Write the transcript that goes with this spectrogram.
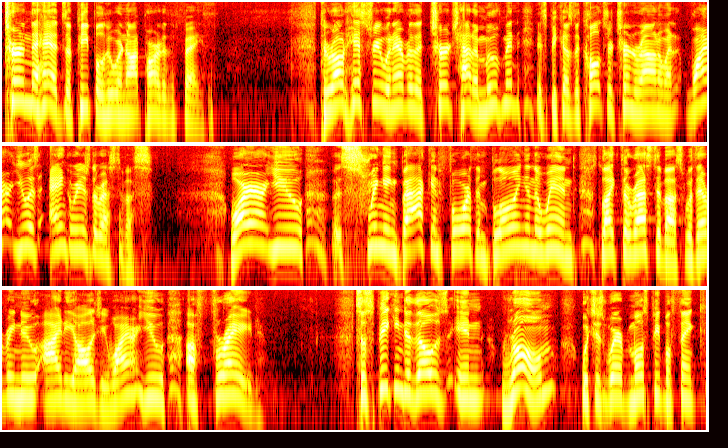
turned the heads of people who are not part of the faith. Throughout history, whenever the church had a movement, it's because the culture turned around and went, Why aren't you as angry as the rest of us? Why aren't you swinging back and forth and blowing in the wind like the rest of us with every new ideology? Why aren't you afraid? So, speaking to those in Rome, which is where most people think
